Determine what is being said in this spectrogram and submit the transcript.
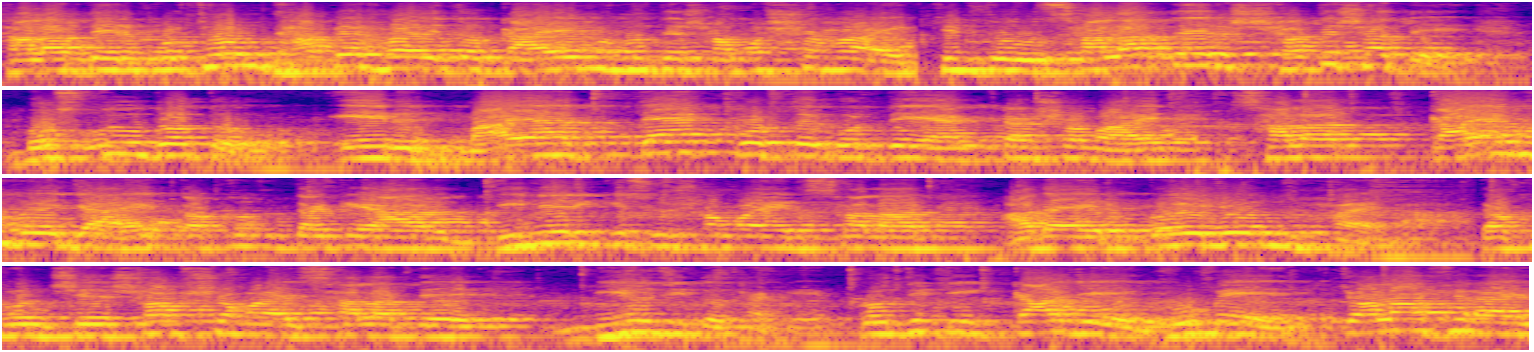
সালাতের প্রথম ধাপে হয়তো কায়েম হতে সমস্যা হয়, কিন্তু সালাতের সাথে সাথে বস্তুগত এর মায়া ত্যাগ করতে করতে একটা সময় সালাদ কায়েম হয়ে যায়, তখন তাকে আর দিনের কিছু সময়ের সালাদ আদায়ের প্রয়োজন হয় না। তখন সে সব সময় সালাতে নিয়োজিত থাকে। প্রতিটি কাজে, ঘুমে, চলাফেরায়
